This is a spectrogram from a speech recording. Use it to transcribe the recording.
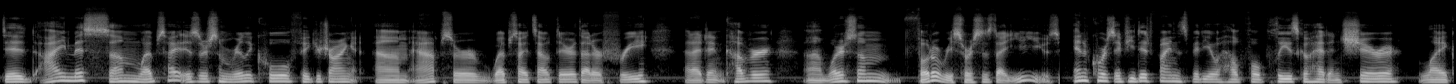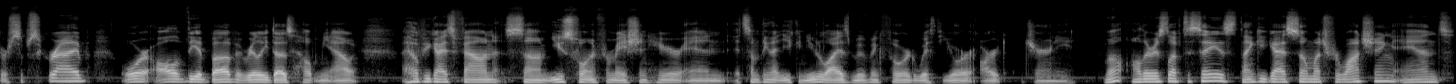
did I miss some website? Is there some really cool figure drawing um, apps or websites out there that are free that I didn't cover? Um, what are some photo resources that you use? And of course, if you did find this video helpful, please go ahead and share, like, or subscribe, or all of the above. It really does help me out. I hope you guys found some useful information here and it's something that you can utilize moving forward with your art journey. Well, all there is left to say is thank you guys so much for watching and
